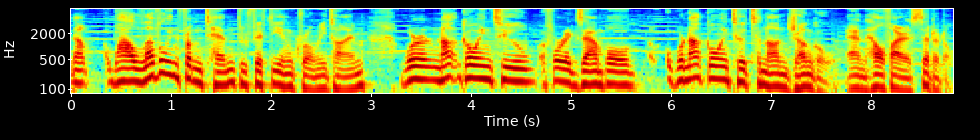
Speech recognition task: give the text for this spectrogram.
Now, while leveling from 10 through 50 in Chromie time, we're not going to, for example, we're not going to Tanaan Jungle and Hellfire Citadel.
